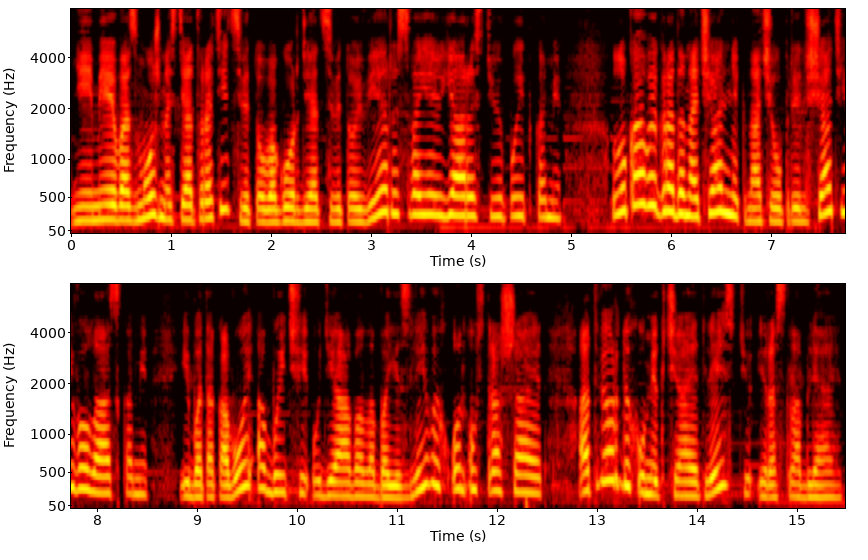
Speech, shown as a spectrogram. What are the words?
Не имея возможности отвратить святого Гордия от святой веры своей яростью и пытками, лукавый градоначальник начал прельщать его ласками, ибо таковой обычай у дьявола боязливых он устрашает, а твердых умягчает лестью и расслабляет.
